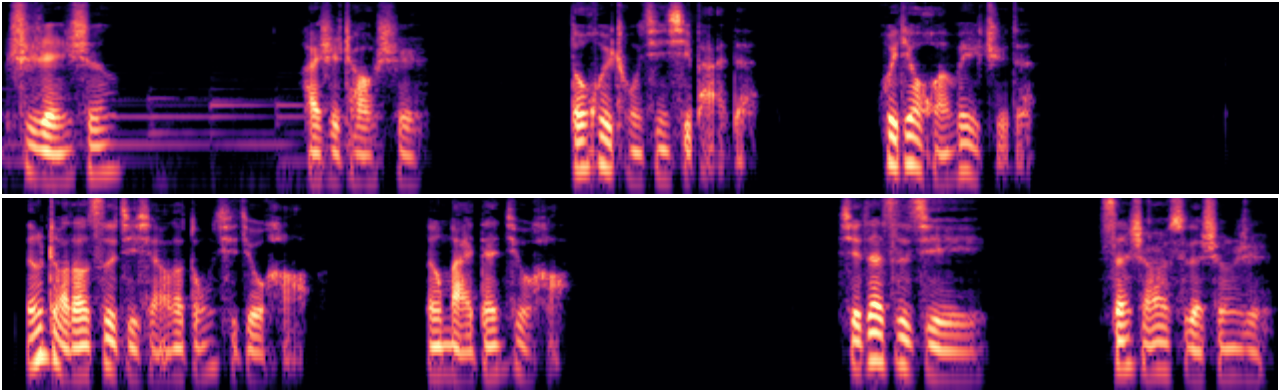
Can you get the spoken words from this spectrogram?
是人生还是超市，都会重新洗牌的。会调换位置的，能找到自己想要的东西就好，能买单就好。写在自己三十二岁的生日，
